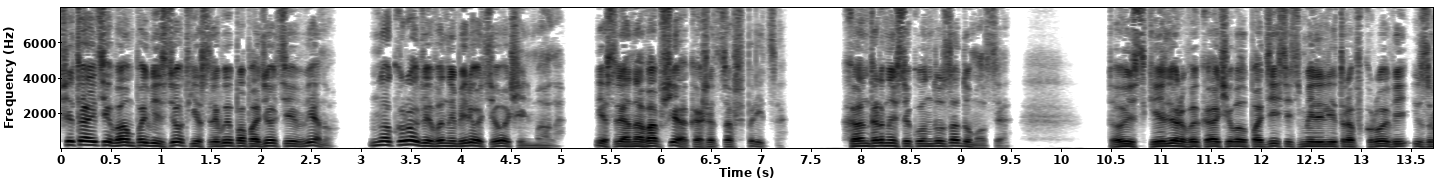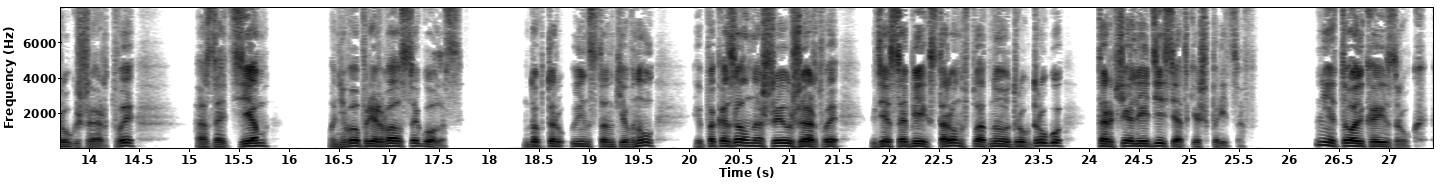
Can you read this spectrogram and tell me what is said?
считайте, вам повезет, если вы попадете в вену, но крови вы наберете очень мало, если она вообще окажется в шприце. Хантер на секунду задумался. То есть киллер выкачивал по 10 мл крови из рук жертвы, а затем у него прервался голос. Доктор Уинстон кивнул и показал на шею жертвы, где с обеих сторон вплотную друг к другу торчали десятки шприцев. Не только из рук.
